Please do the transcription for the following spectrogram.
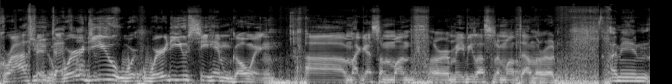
Graphic. Dude, where do you where, where do you see him going? Um, I guess a month or maybe less than a month down the road. I mean,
